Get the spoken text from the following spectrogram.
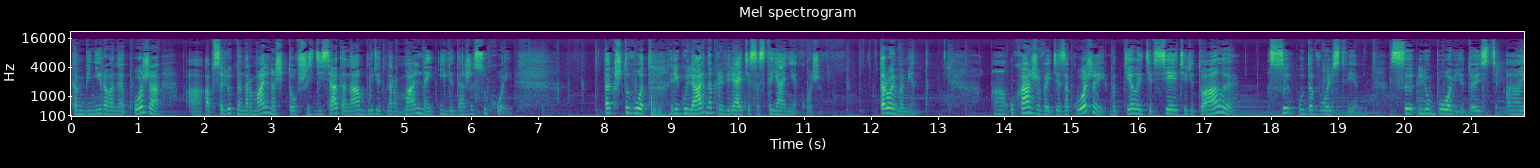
комбинированная кожа, а, абсолютно нормально, что в 60 она будет нормальной или даже сухой. Так что вот, регулярно проверяйте состояние кожи. Второй момент. А, ухаживайте за кожей, вот делайте все эти ритуалы с удовольствием, с любовью. То есть э,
